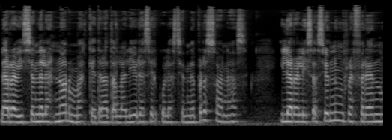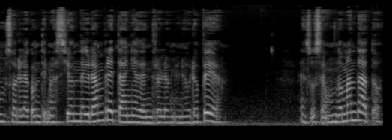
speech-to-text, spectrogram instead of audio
La revisión de las normas que tratan la libre circulación de personas y la realización de un referéndum sobre la continuación de Gran Bretaña dentro de la Unión Europea. En su segundo mandato,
